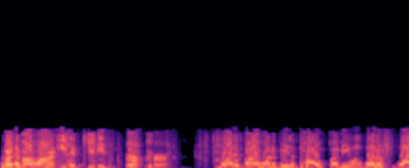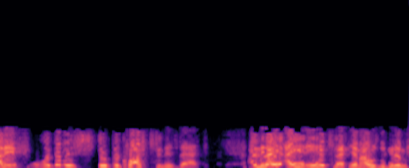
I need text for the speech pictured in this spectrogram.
what if I want to eat a cheeseburger? What if I want to be the Pope? I mean, what, what if, what if? What type of stupid question is that? I mean, I, I didn't answer that to him. I was looking at him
